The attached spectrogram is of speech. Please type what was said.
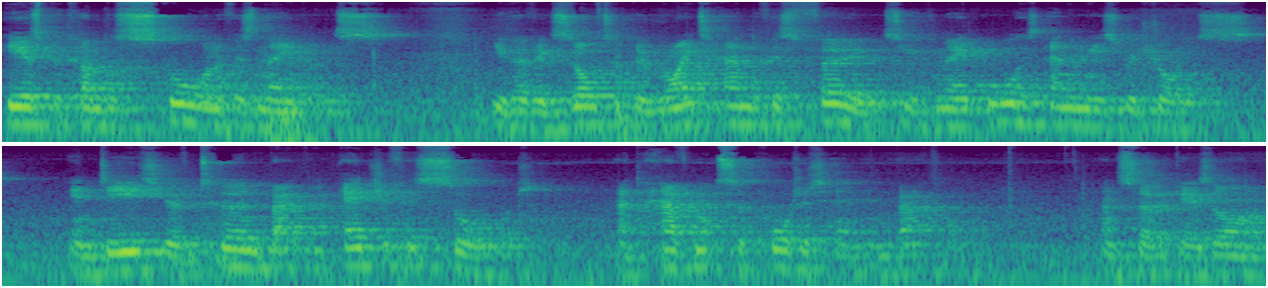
He has become the scorn of his neighbours. You have exalted the right hand of his foes. You have made all his enemies rejoice. Indeed, you have turned back the edge of his sword and have not supported him in battle. And so it goes on.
